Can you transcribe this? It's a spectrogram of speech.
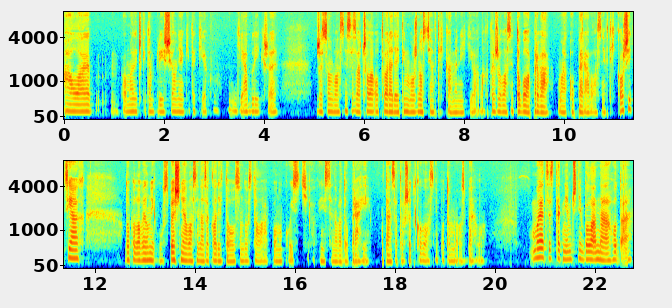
Ale pomaličky tam prišiel nejaký taký ako diablík, že že som vlastne sa začala otvárať aj tým možnostiam v tých kamenných divadlách. Takže vlastne to bola prvá moja opera vlastne v tých Košiciach. Dopadla veľmi úspešne a vlastne na základe toho som dostala ponuku ísť inscenovať do Prahy. A tam sa to všetko vlastne potom rozbehlo. Moja cesta k Nemčine bola náhoda,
